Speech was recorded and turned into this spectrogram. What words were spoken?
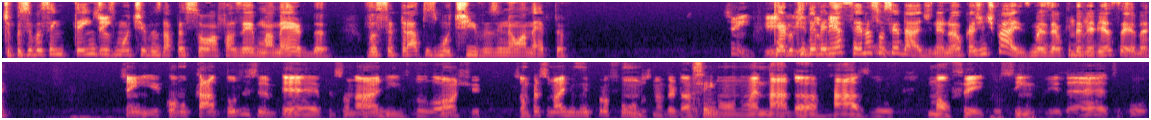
Tipo, se você entende Sim. os motivos da pessoa fazer uma merda, você trata os motivos e não a merda. Sim. E, Que era o que deveria ser na como- sociedade, né? Não é o que a gente faz, mas é o que Uhum. deveria ser, né? Sim, e como todos esses é, personagens do Lost são personagens muito profundos, na verdade. Sim. Não, não é nada raso, mal feito, simples. É tipo,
